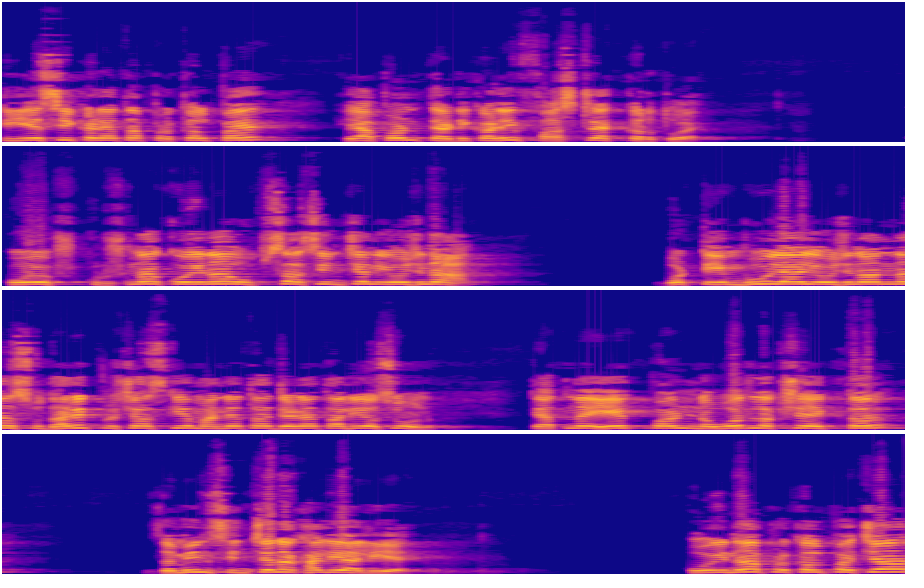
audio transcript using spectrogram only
TSC कडे आता प्रकल्प आहे. हे आपण त्या ठिकाणी फास्ट ट्रॅक करतोय. कृष्णा कोयना उपसा सिंचन योजना व टेंभू या योजनांना सुधारित प्रशासकीय मान्यता देण्यात आली असून त्यातनं एक पॉईंट नव्वद लक्ष हेक्टर जमीन सिंचनाखाली आली आहे. कोयना प्रकल्पाच्या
